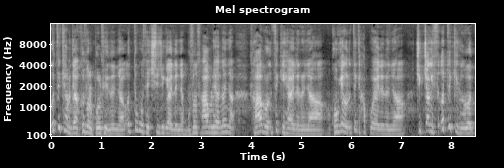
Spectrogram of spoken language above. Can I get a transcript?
어떻게 하면 내가 그 돈을 벌 수 있느냐, 어떤 곳에 취직해야 되냐, 무슨 사업을 해야 되냐, 사업을 어떻게 해야 되느냐, 고객을 어떻게 확보해야 되느냐, 직장에서 어떻게 그거,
